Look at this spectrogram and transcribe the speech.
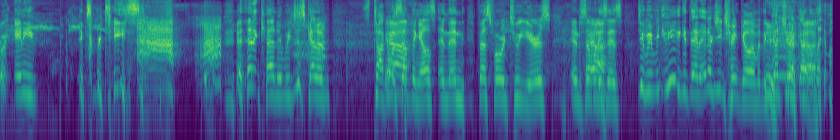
or any expertise. and then it kind of we just kind of talk about something else, and then fast forward two years, and somebody Yeah. says, "Dude, we, we need to get that energy drink going with the gut check on the label."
